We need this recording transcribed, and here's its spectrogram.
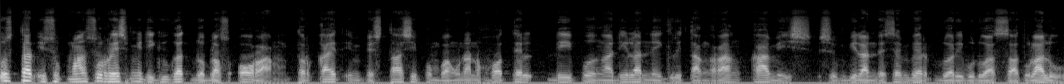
Ustadz Yusuf Mansur resmi digugat 12 orang terkait investasi pembangunan hotel di Pengadilan Negeri Tangerang Kamis 9 Desember 2021 lalu.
